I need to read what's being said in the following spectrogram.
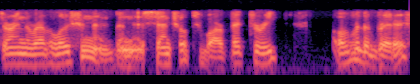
during the Revolution and been essential to our victory over the British.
